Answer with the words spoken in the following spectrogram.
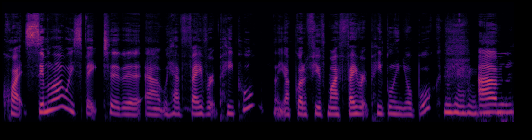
quite similar. We speak to the, uh, we have favorite people. I've got a few of my favorite people in your book. um,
